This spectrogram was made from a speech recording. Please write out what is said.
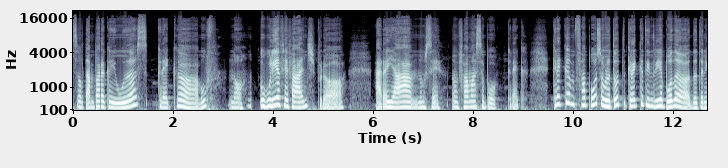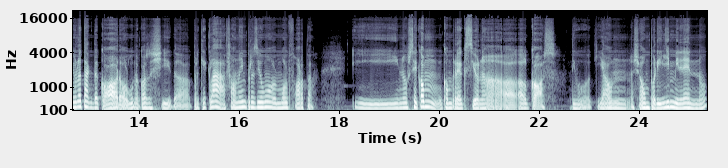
saltar en paracaigudes. Crec que, uf, no. Ho volia fer fa anys, però ara ja, no sé, em fa massa por, crec crec que em fa por, sobretot, crec que tindria por de, de tenir un atac de cor o alguna cosa així, de... perquè, clar, fa una impressió molt, molt forta. I no sé com, com reacciona el, cos. Diu, aquí hi ha un, això, un perill imminent, no?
